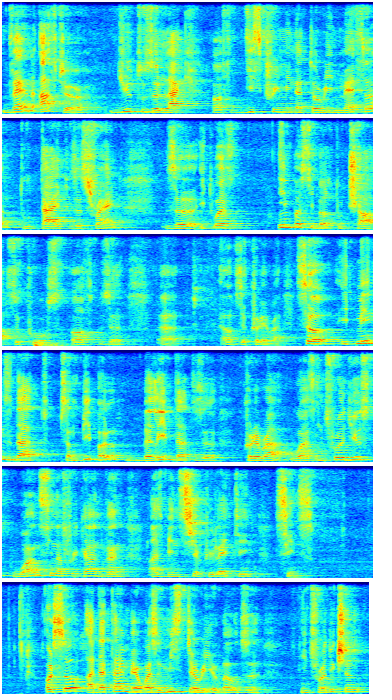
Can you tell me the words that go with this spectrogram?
then after, due to the lack of discriminatory method to type the strain, the, it was impossible to chart the course of the, uh, of the cholera. So it means that some people believe that the cholera was introduced once in Africa and then has been circulating since. Also, at that time, there was a mystery about the introduction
